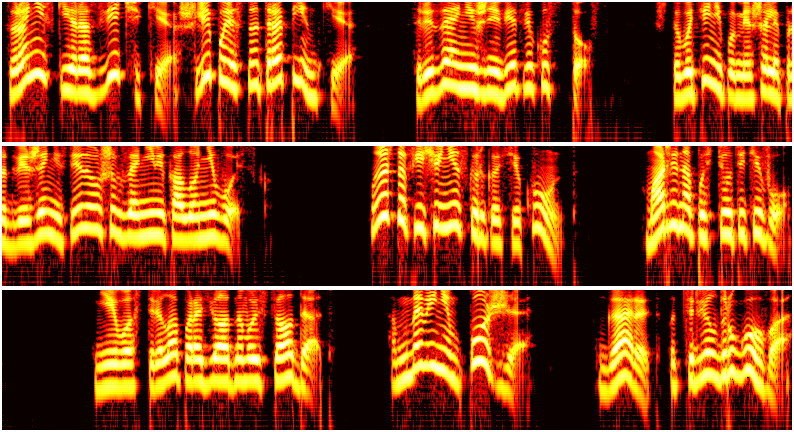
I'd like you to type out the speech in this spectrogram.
Суранийские разведчики шли по лесной тропинке, срезая нижние ветви кустов, чтобы те не помешали продвижению следовавших за ними колонне войск. Выждав еще несколько секунд, Мартин опустил тетиву. Его стрела поразила одного из солдат, а мгновением позже Гаррет подстрелил другого.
